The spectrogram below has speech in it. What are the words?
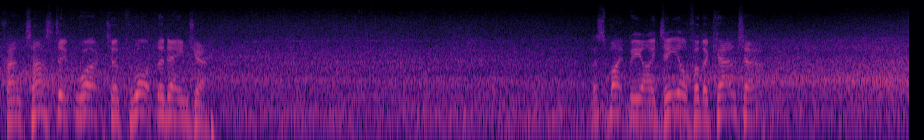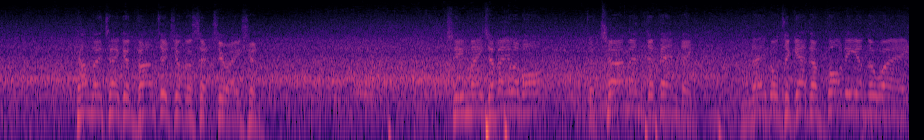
Fantastic work to thwart the danger. This might be ideal for the counter. Can they take advantage of the situation? Teammate available. Determined defending. And able to get a body in the way.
